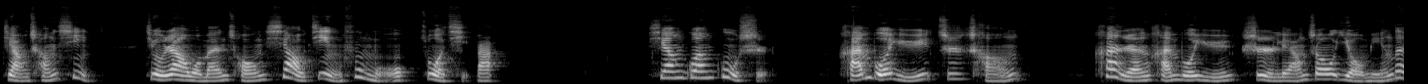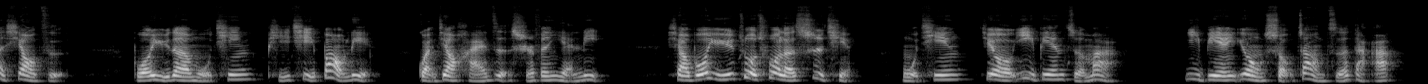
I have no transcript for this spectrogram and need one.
讲诚信，就让我们从孝敬父母做起吧。相关故事。韩伯瑜之诚。汉人韩伯瑜是凉州有名的孝子。伯瑜的母亲脾气暴烈，管教孩子十分严厉。小伯瑜做错了事情，母亲就一边责骂，一边用手杖责打。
